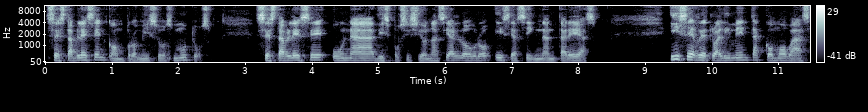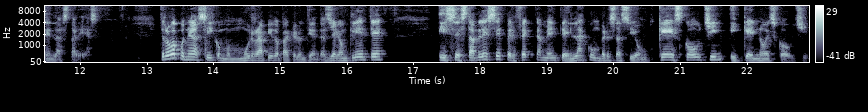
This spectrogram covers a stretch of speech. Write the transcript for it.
Se establecen compromisos mutuos. Se establece una disposición hacia el logro y se asignan tareas y se retroalimenta cómo vas en las tareas. Te lo voy a poner así como muy rápido para que lo entiendas. Llega un cliente y se establece perfectamente en la conversación qué es coaching y qué no es coaching.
